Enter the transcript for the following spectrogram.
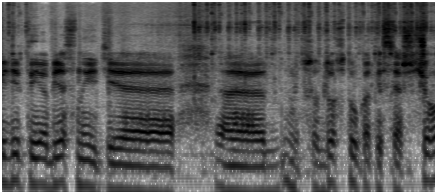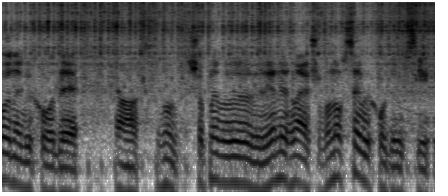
підійти, об'яснити, е, е, достукатися, з чого не виходить. Ну, щоб не, я не знаю, щоб воно все виходить у всіх,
